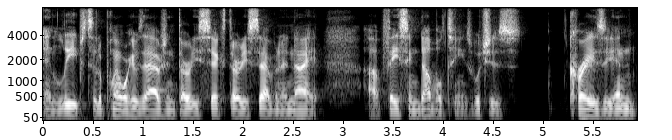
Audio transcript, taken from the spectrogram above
and leaps to the point where he was averaging 36, 37 a night, uh, facing double teams, which is crazy. And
